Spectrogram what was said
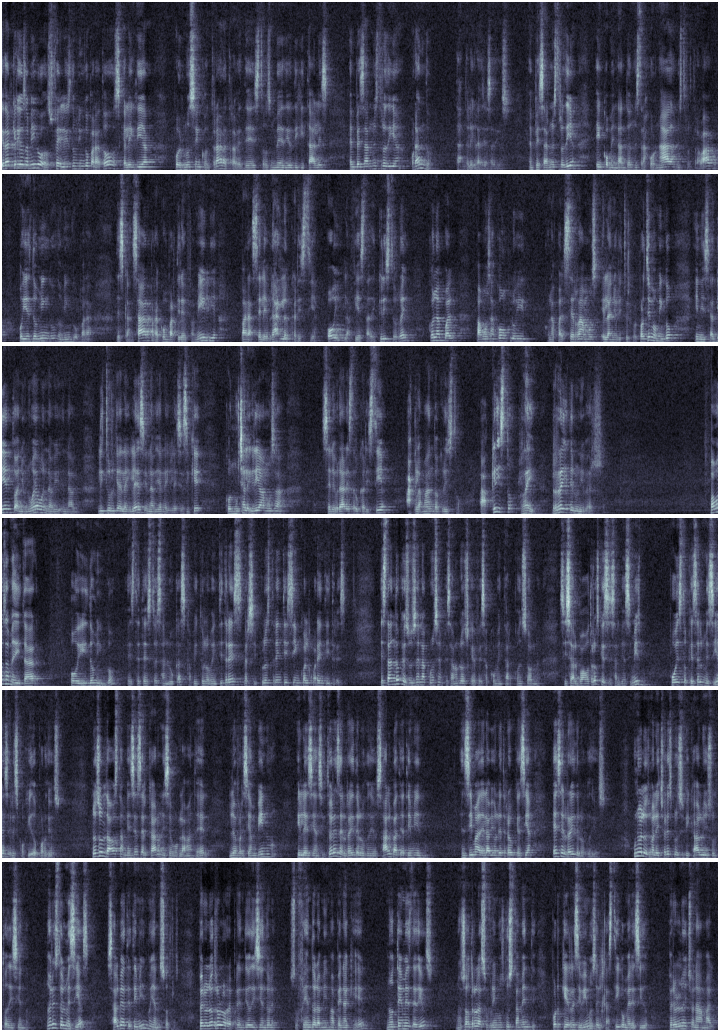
¿Qué tal queridos amigos? Feliz domingo para todos. Qué alegría podernos encontrar a través de estos medios digitales. Empezar nuestro día orando, dándole gracias a Dios. Empezar nuestro día encomendando nuestra jornada, nuestro trabajo. Hoy es domingo, domingo para descansar, para compartir en familia, para celebrar la Eucaristía. Hoy la fiesta de Cristo Rey, con la cual vamos a concluir con la cual cerramos el año litúrgico. El próximo domingo inicia Adviento, Año Nuevo en la, liturgia de la iglesia, en la vida de la iglesia. Así que con mucha alegría vamos a celebrar esta Eucaristía aclamando a Cristo, a Cristo Rey, Rey del universo. Vamos a meditar hoy domingo este texto de San Lucas capítulo 23 versículos 35 al 43. Estando Jesús en la cruz empezaron los jefes a comentar con sorna, si salvó a otros que se salve a sí mismo, puesto que es el Mesías el escogido por Dios. Los soldados también se acercaron y se burlaban de él, le ofrecían vino y le decían, si tú eres el rey de los judíos, sálvate a ti mismo. Encima de él había un letrero que decía, es el rey de los judíos. Uno de los malhechores crucificados lo insultó diciendo, ¿no eres tú el Mesías? Sálvate a ti mismo y a nosotros. Pero el otro lo reprendió diciéndole, sufriendo la misma pena que él, ¿no temes de Dios? Nosotros la sufrimos justamente porque recibimos el castigo merecido, pero Él no ha hecho nada mal.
